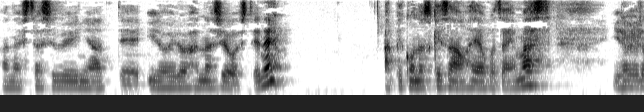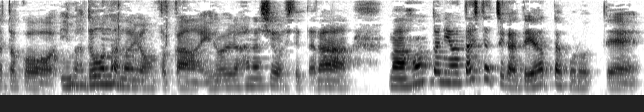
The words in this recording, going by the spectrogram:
あの、久しぶりに会っていろいろ話をしてね、あ、ペコのすけさんおはようございます。いろいろとこう、今どうなのよ？とか、いろいろ話をしてたら、まあ本当に私たちが出会った頃って、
